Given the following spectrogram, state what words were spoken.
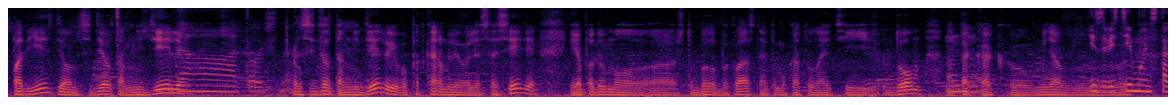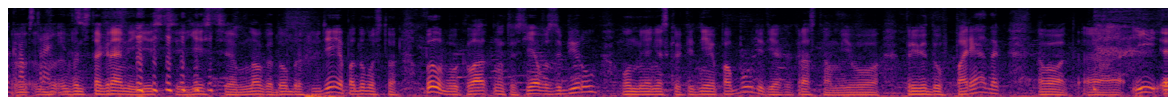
в подъезде. Он сидел там неделю. Да, точно. Он сидел там неделю, его подкармливали соседи. Я подумал, э, что было бы классно этому коту найти дом. А так как у меня в- И завести ему в, инстаграм-страницу. в Инстаграме есть, есть много добрых людей. Я подумал, что было бы классно. Ну, то есть я его заберу, он у меня несколько дней побудет, я как раз там его приведу в порядок. Вот. э, И,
